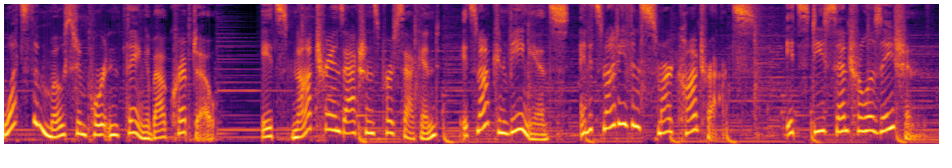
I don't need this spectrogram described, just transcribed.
What's the most important thing about crypto? It's not transactions per second, it's not convenience, and it's not even smart contracts. It's decentralization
